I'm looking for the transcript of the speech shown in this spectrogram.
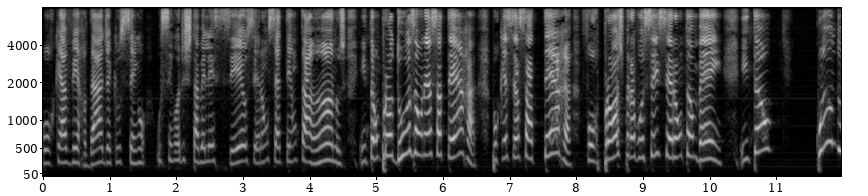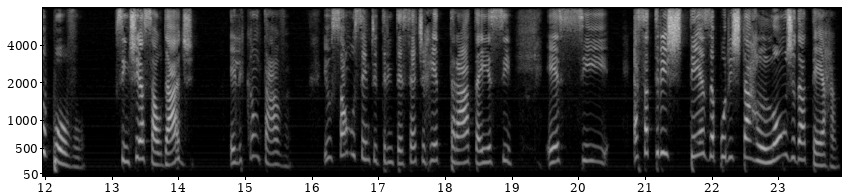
porque a verdade é que o Senhor, o Senhor estabeleceu, serão 70 anos, então produzam nessa terra, porque se essa terra for próspera, vocês serão também. Então, quando o povo sentia saudade, ele cantava. E o Salmo 137 retrata esse esse essa tristeza por estar longe da terra.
